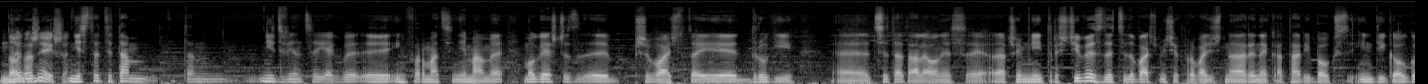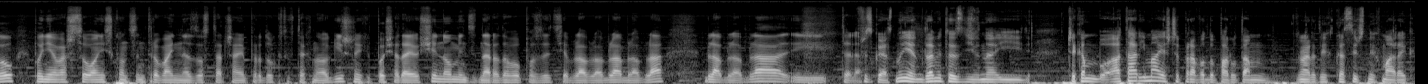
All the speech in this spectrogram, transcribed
No, najważniejsze. Niestety tam, tam nic więcej jakby y, informacji nie mamy. Mogę jeszcze y, przywołać tutaj y, drugi cytat, ale on jest e, raczej mniej treściwy. Zdecydowaliśmy się wprowadzić na rynek Atari Box Indiegogo, ponieważ są oni skoncentrowani na dostarczaniu produktów technologicznych i posiadają silną międzynarodową pozycję, bla bla bla bla bla, bla bla bla i tyle. Wszystko jasne. No nie dla mnie to jest dziwne i czekam, bo Atari ma jeszcze prawo do paru tam w miarę tych klasycznych marek,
